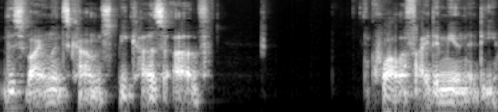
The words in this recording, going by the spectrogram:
this violence comes because of qualified immunity.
